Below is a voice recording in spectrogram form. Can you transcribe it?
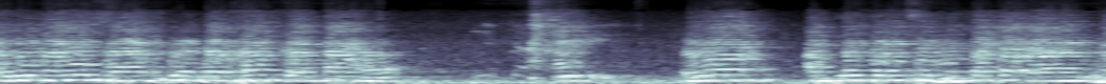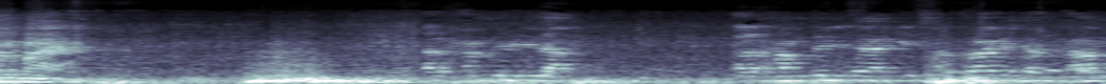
علی علی صاحب کو درخواست کرتا ہوں کہ وہ اپنے طرف سے حکم کا اعلان فرمائیں۔ الحمدللہ الحمدللہ اس فتوا کے ہم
